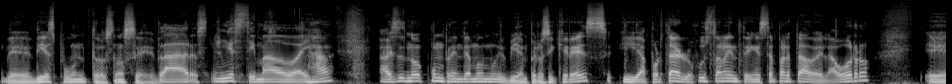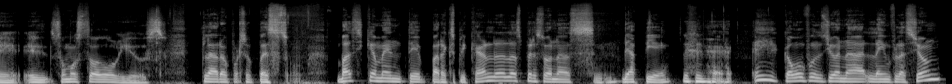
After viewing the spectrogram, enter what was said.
de 10 puntos, no sé. Claro, es un estimado ahí. Ajá. A veces no comprendemos muy bien, pero si querés y aportarlo justamente en este apartado del ahorro, eh, eh, somos todo oídos. Claro, por supuesto. Básicamente, para explicarle a las personas de a pie cómo funciona la inflación,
